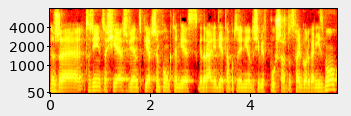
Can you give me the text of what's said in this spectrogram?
że codziennie coś jesz, więc pierwszym punktem jest generalnie dieta, bo codziennie ją do siebie wpuszczasz do swojego organizmu.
